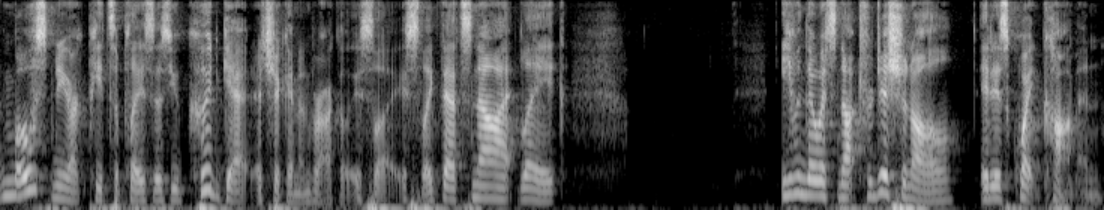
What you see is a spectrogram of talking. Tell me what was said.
most New York pizza places, you could get a chicken and broccoli slice. Like that's not like, even though it's not traditional, it is quite common.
